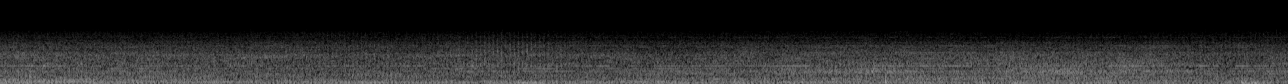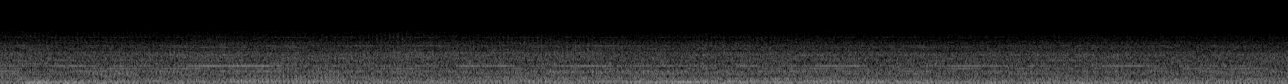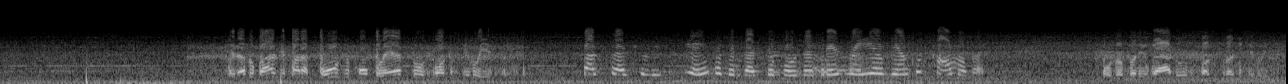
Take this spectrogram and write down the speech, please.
Virando base para pouso completo, Fox Luísa. Fox Luiz Ciência, autoridade do seu pouso é 36, o vento calma agora. Pouso autorizado, Fox Luísa.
